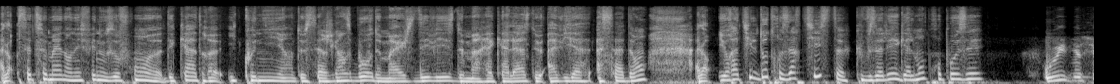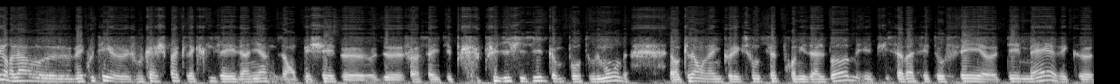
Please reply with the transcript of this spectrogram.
Alors cette semaine, en effet, nous offrons des cadres iconiques hein, de Serge Gainsbourg, de Miles Davis, de Maria Callas, de Avi Assadan. Alors, y aura-t-il d'autres artistes que vous allez également proposer? Oui, bien sûr. Là, euh, bah, écoutez, euh, je vous cache pas que la crise l'année dernière nous a empêché de, enfin, ça a été plus, difficile comme pour tout le monde. Donc là, on a une collection de sept premiers albums et puis ça va s'étoffer euh, dès mai avec euh,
